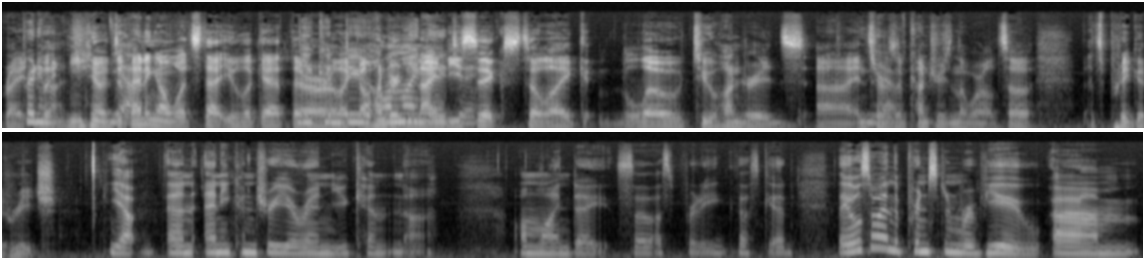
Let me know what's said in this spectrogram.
right? Pretty like, much. You know, depending yeah. on what stat you look at, there you are like 196 to like low 200s uh, in terms yeah. of countries in the world. So that's pretty good reach. Yeah, and any country you're in, you can uh, online date. So that's pretty, that's good. They also own the Princeton Review, um,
